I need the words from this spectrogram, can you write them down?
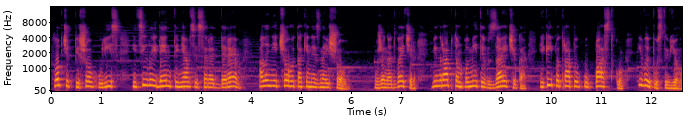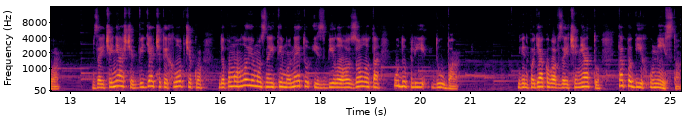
Хлопчик пішов у ліс і цілий день тинявся серед дерев, але нічого так і не знайшов. Уже надвечір він раптом помітив зайчика, який потрапив у пастку і випустив його. Зайченя, щоб віддячити хлопчику, допомогло йому знайти монету із білого золота у дуплі дуба. Він подякував зайченяту та побіг у місто.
